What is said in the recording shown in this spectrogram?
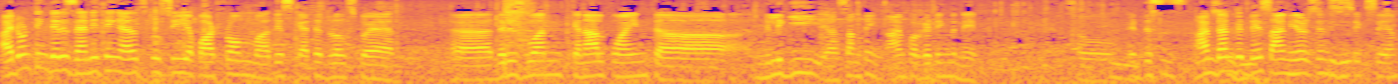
I don't think there is anything else to see apart from uh, this cathedral square. Uh, there is one canal point, uh, Niligi uh, something. I'm forgetting the name. So it, this is. I'm done with this. I'm here since 6 a.m.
